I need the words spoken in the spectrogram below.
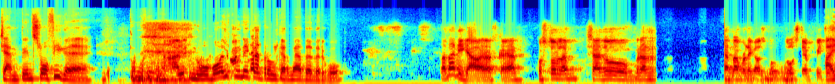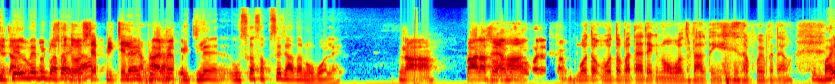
चैंपियंस ट्रॉफी गया है। तू एक नो बॉल क्यों नहीं कंट्रोल करना आता तेरे को? पता नहीं क्या हो रहा है उसका यार। कुछ तो मतलब शायद वो रन करना पड़ेगा उसको दो स्टेप पीछे से आईपीएल में भी पता है दो step पीछे लेना पड़ेगा। पिछले उसका सबसे ज़्यादा नो बॉल है। ना। बारह सोलह हाँ। है वो तो वो तो पता है एक नो बॉल तो डालते ही हैं, सबको ही पता है भाई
